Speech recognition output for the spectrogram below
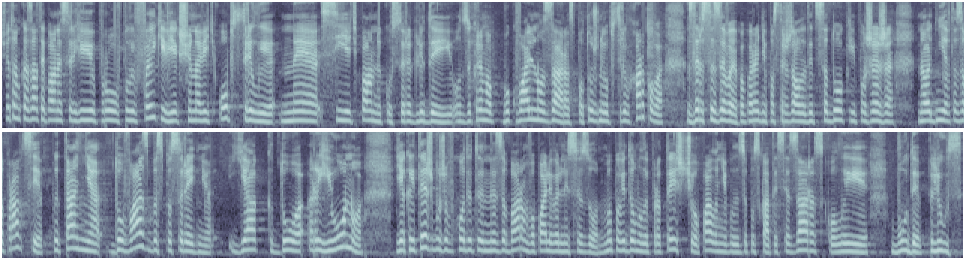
Що там казати, пане Сергію, про вплив фейків, якщо навіть обстріли не сіять панику серед людей? От, зокрема, буквально зараз потужний обстріл Харкова з РСЗВ. Попередньо постраждали дитсадок і пожежа на одній автозаправці. Питання до вас безпосередньо, як до регіону, який теж може входити незабаром в опалювальний сезон. Ми повідомили про те, що опалення буде запускатися зараз, коли буде плюс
